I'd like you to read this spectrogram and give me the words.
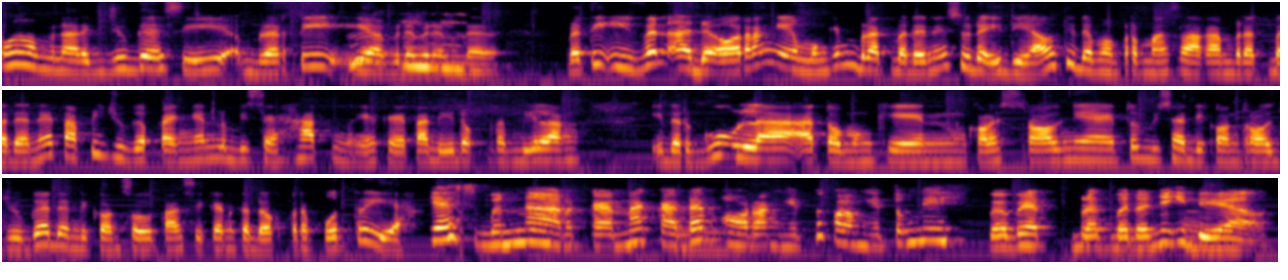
Wah menarik juga sih. Berarti ya hmm. ya benar-benar Berarti even ada orang yang mungkin berat badannya sudah ideal, tidak mempermasalahkan berat badannya, tapi juga pengen lebih sehat, ya kayak tadi dokter bilang, either gula atau mungkin kolesterolnya itu bisa dikontrol juga dan dikonsultasikan ke dokter Putri ya? Yes, benar. Karena kadang hmm. orang itu kalau ngitung nih, berat, berat badannya hmm. ideal.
